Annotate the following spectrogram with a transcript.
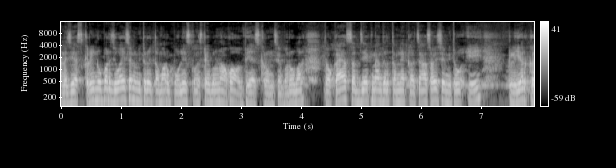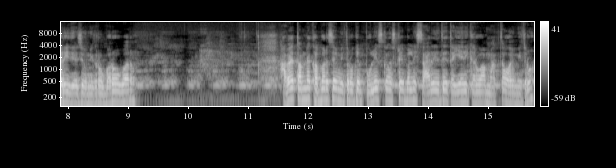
અને જે સ્ક્રીન ઉપર જોવાય છે ને મિત્રો, એ તમારો પોલીસ કોન્સ્ટેબલનો આખો અભ્યાસક્રમ છે, બરાબર? તો કયા સબ્જેક્ટના અંદર તમને કચાશ હોય છે મિત્રો એ ક્લિયર કરી દેજો મિત્રો, બરોબર? હવે તમને ખબર છે મિત્રો કે પોલીસ કોન્સ્ટેબલની સારી રીતે તૈયારી કરવા માંગતા હોય મિત્રો,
